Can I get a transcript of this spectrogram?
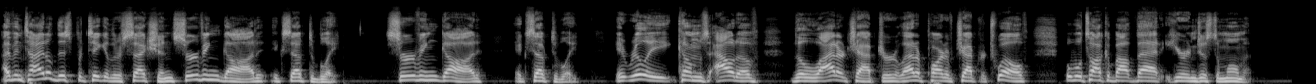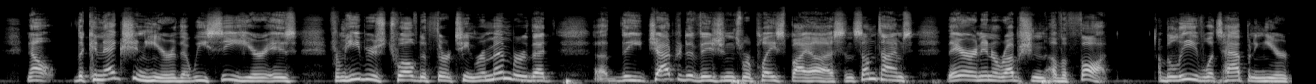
I've entitled this particular section, Serving God Acceptably. Serving God Acceptably. It really comes out of the latter chapter, latter part of chapter 12, but we'll talk about that here in just a moment. Now, the connection here that we see here is from Hebrews 12 to 13. Remember that uh, the chapter divisions were placed by us, and sometimes they are an interruption of a thought. I believe what's happening here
